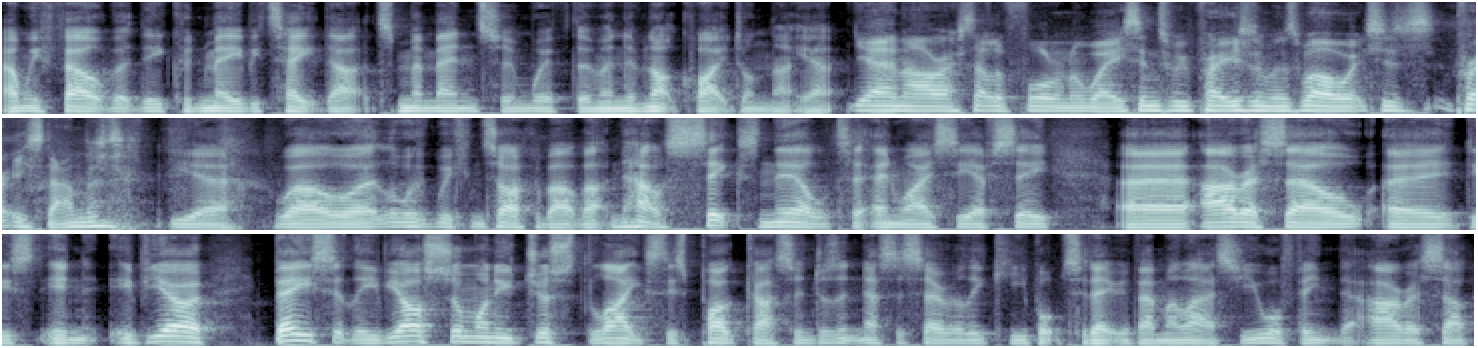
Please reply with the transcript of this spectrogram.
and we felt that they could maybe take that momentum with them, and they've not quite done that yet. Yeah, and RSL have fallen away since we praised them as well, which is pretty standard. Yeah, well, uh, we- can talk about that now. Six 0 to NYCFC. Uh, RSL. Uh, this in if you're basically, if you're someone who just likes this podcast and doesn't necessarily keep up to date with MLS, you will think that RSL.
